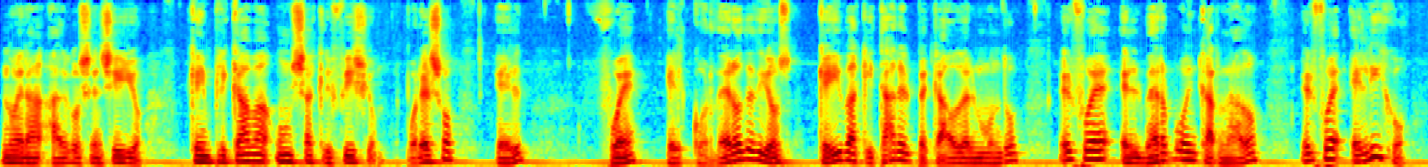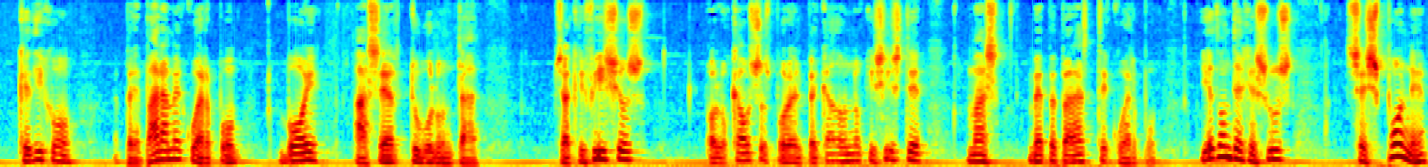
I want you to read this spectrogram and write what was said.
no era algo sencillo, que implicaba un sacrificio. Por eso Él fue el Cordero de Dios que iba a quitar el pecado del mundo. Él fue el verbo encarnado. Él fue el Hijo que dijo, prepárame cuerpo, voy a hacer tu voluntad. Sacrificios, holocaustos por el pecado no quisiste, mas me preparaste cuerpo. Y es donde Jesús se expone,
